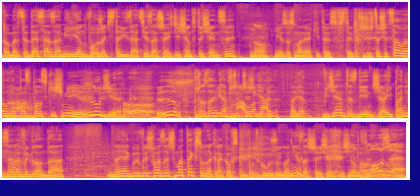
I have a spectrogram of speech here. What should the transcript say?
do Mercedesa za milion włożyć stylizację za 60 tysięcy? No. Jezus Maria, jaki to jest wstyd. Przecież to się cała Europa z Polski śmieje. Ludzie! Lu- Przecież ja przecież ja, ja widziałem te zdjęcia i pani Sara wygląda no jakby wyszła ze szmateksu na krakowskim Podgórzu. No nie za 60 tysięcy. No, może,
